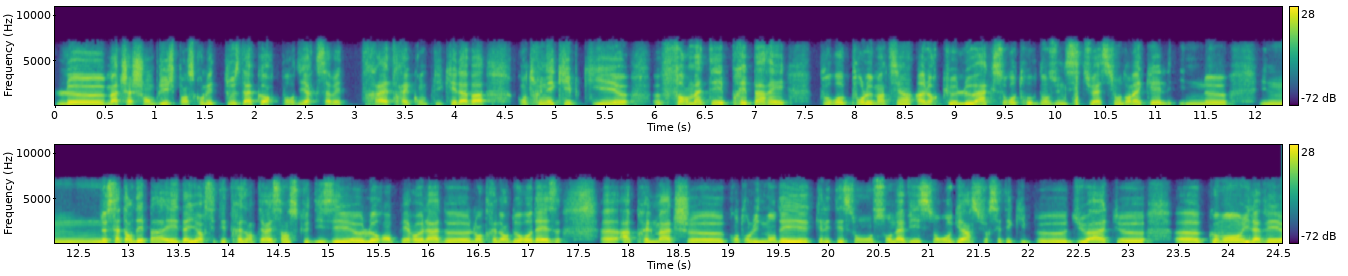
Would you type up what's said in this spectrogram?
Le match à Chambly, je pense qu'on est tous d'accord pour dire que ça va être très très compliqué là-bas contre une équipe qui est formatée, préparée pour, pour le maintien, alors que Le Hack se retrouve dans une situation dans laquelle il ne, il ne s'attendait pas. Et d'ailleurs, c'était très intéressant ce que disait Laurent Perrella, de l'entraîneur de Rodez, euh, après le match, euh, quand on lui demandait quel était son, avis, son regard sur cette équipe euh, du HAC, comment il avait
